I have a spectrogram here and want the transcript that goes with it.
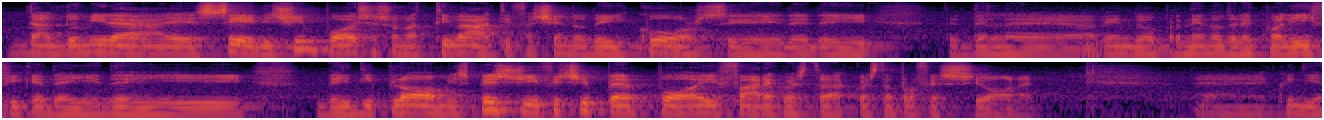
dal 2016 in poi si sono attivati facendo dei corsi, dei, dei, delle, avendo, prendendo delle qualifiche, dei, dei, diplomi specifici per poi fare questa, questa professione. Eh, quindi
